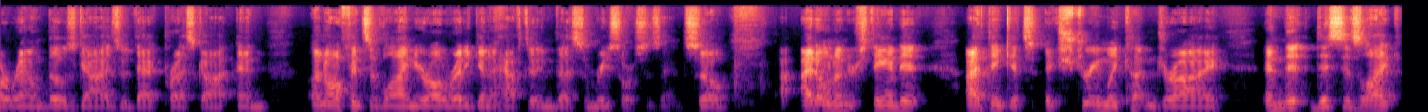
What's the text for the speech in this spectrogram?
around those guys with Dak Prescott and an offensive line you're already going to have to invest some resources in. So I- don't understand it. I think it's extremely cut and dry. And th- this is like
